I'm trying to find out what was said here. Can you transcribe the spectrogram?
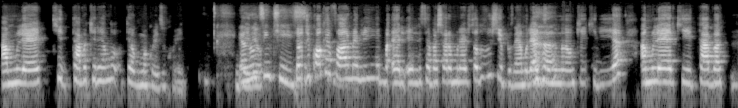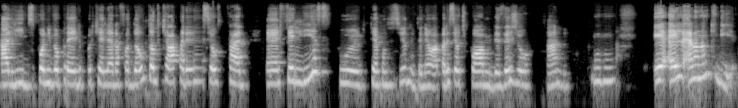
a mulher que tava querendo ter alguma coisa com ele. Eu não Entendeu? senti isso. Então, de qualquer forma, ele, ele, ele se abaixaram a mulher de todos os tipos, né? A mulher dizendo não que queria, a mulher que tava ali disponível para ele porque ele era fodão, tanto que ela pareceu estar é, feliz por ter acontecido, entendeu? Ela pareceu tipo, ó, me desejou, sabe? Uhum. E ela não queria.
